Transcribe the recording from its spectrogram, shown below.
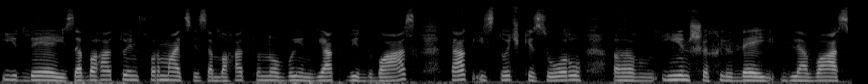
ідей, забагато інформації, забагато новин, як від вас, так і з точки зору е, інших людей для вас.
